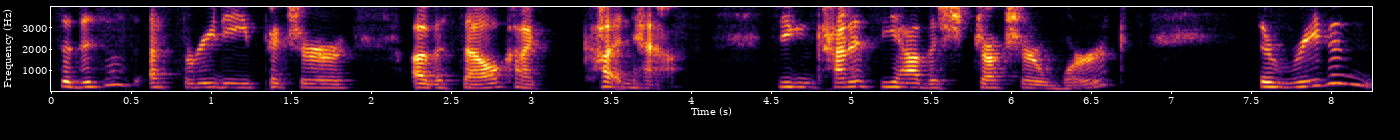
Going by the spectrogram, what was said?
So this is a 3D picture of a cell kind of cut in half. So you can kind of see how the structure works. The reason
